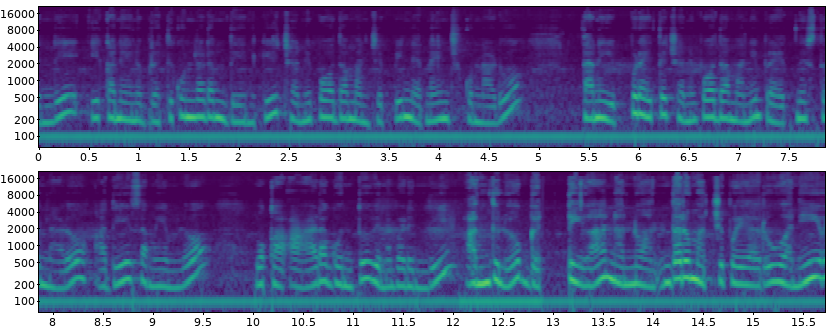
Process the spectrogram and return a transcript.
చెంది ఇక నేను బ్రతికుండడం దేనికి చనిపోదామని చెప్పి నిర్ణయించుకున్నాడు. తను ఎప్పుడైతే చనిపోదామని ప్రయత్నిస్తున్నాడో అదే సమయంలో ఒక ఆడ గొంతు వినబడింది. అందులో గట్టిగా నన్ను అందరూ మర్చిపోయారు అని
